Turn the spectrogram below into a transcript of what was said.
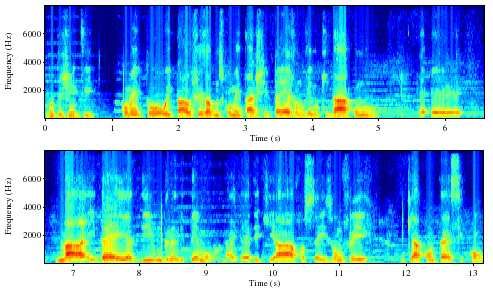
muita gente comentou e tal, e fez alguns comentários tipo, é, vamos ver no que dá, como é, é, na ideia de um grande temor, na ideia de que, ah, vocês vão ver o que acontece com.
